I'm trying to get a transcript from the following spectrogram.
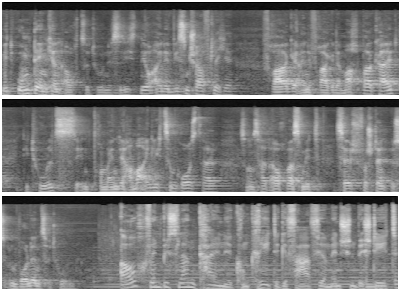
mit Umdenken auch zu tun. Es ist nur eine wissenschaftliche Frage, eine Frage der Machbarkeit. Die Tools, die Instrumente haben wir eigentlich zum Großteil, sondern es hat auch was mit Selbstverständnis und Wollen zu tun. Auch wenn bislang keine konkrete Gefahr für Menschen besteht,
